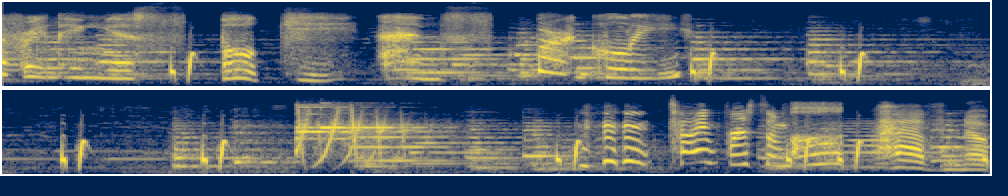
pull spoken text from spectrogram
love Halloween. Everything is spooky and sparkly. Time for some. Oh. Have no.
